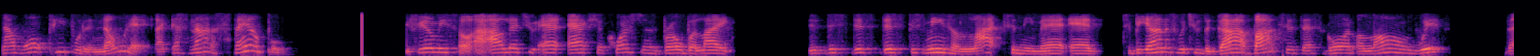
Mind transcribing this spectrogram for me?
And I want people to know that. Like that's not a sample. You feel me? So I, will let you add, ask your questions, bro. But like this, this, this, this, means a lot to me, man. And to be honest with you, the God boxes that's going along with the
